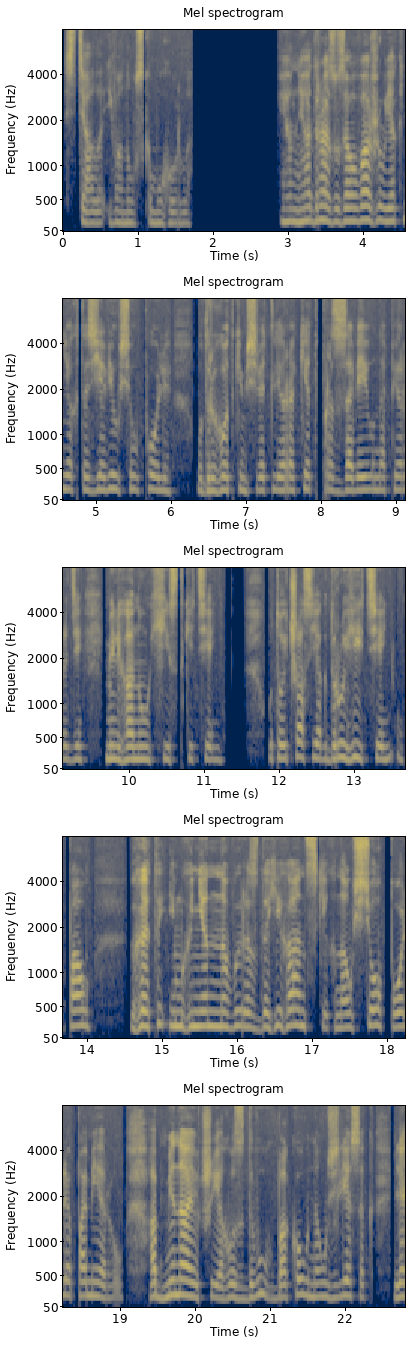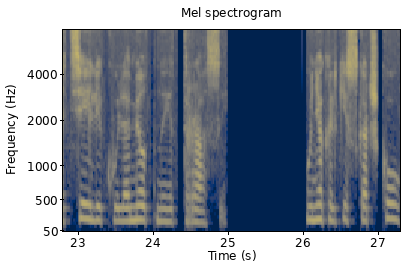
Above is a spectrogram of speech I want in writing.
сцяла івановскаму горла. Ён не адразу заўважыў, як нехта з'явіўся ў полі у дрыготкім святле ракет праз завею наперадзе мільгануў хісткі цень. У той час як другі цень упаў, гэты імгненна выраз да гіганцкіх на ўсё поля памераў, абмінаючы яго з двух бакоў на ўзлесак ляцелі кулямётныя трасы. У некалькі скачкоў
